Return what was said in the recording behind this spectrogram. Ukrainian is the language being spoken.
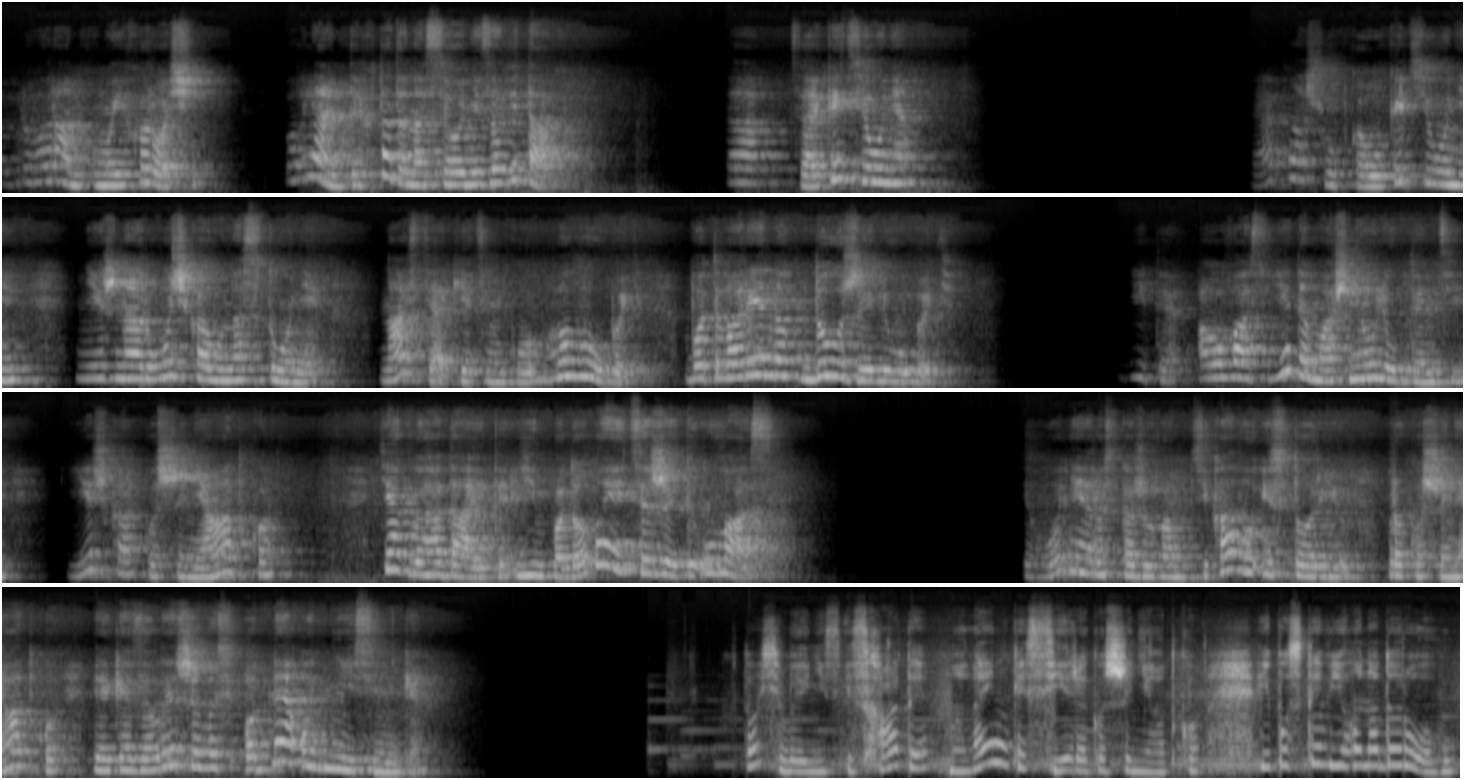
Доброго ранку, мої хороші. Погляньте, хто до нас сьогодні завітав? Так, це кицюня. Тепла шубка у кицюні, ніжна ручка у настуні. Настя киценьку голубить, бо тваринок дуже любить. Діти, а у вас є домашні улюбленці? Кішка, кошенятко. Як ви гадаєте, їм подобається жити у вас? Сьогодні я розкажу вам цікаву історію про кошенятко, яке залишилось одне однісіньке. Хтось виніс із хати маленьке сіре кошенятко і пустив його на дорогу.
